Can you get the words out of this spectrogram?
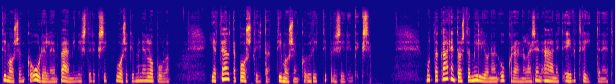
Timosenko uudelleen pääministeriksi vuosikymmenen lopulla, ja tältä postilta Timosenko yritti presidentiksi. Mutta 12 miljoonan ukrainalaisen äänet eivät riittäneet,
